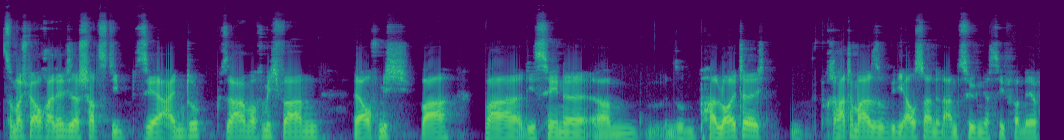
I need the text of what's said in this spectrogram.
zum Beispiel auch einer dieser Shots, die sehr eindrucksam auf mich waren, ja, auf mich war, war die Szene ähm, so ein paar Leute, ich rate mal so wie die aussahen in Anzügen, dass sie von der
